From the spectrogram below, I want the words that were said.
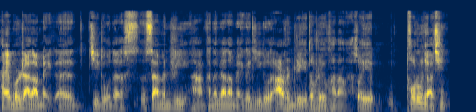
它也不是占到每个季度的三分之一啊，可能占到每个季度的二分之一都是有可能的，所以头重脚轻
